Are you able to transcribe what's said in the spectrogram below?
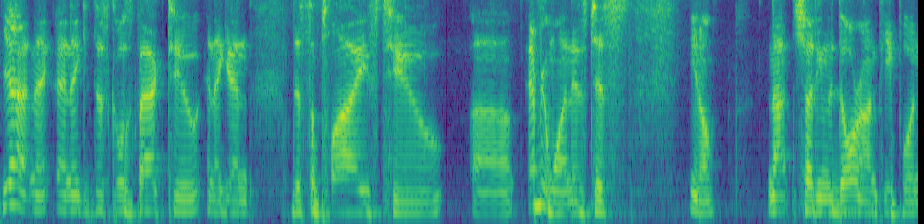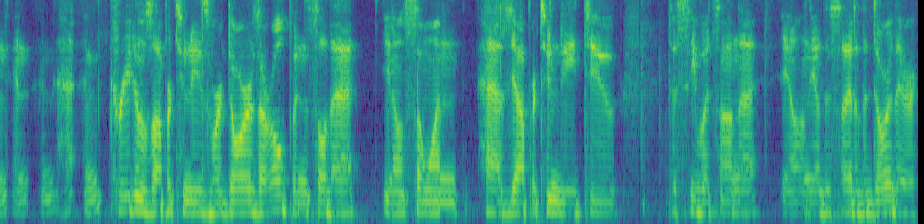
Yeah, and, and it just goes back to, and again, this applies to uh, everyone. Is just, you know, not shutting the door on people and, and, and, and creating those opportunities where doors are open so that you know someone has the opportunity to to see what's on that you know on the other side of the door there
